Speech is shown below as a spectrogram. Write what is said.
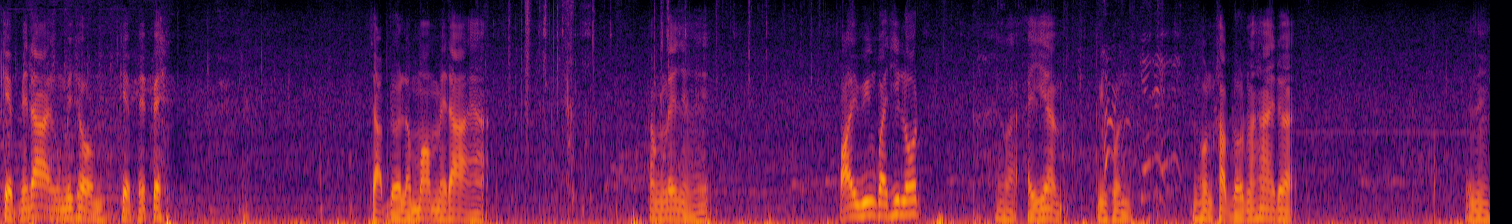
เก็บไม่ได้คุณผู้ชม เก็บไม่เป็น จับโดยละม่อมไม่ได้ฮะ ต้องเล่นอย่างนี้ไปวิ่งไปที่รถ ให้ว่าไอ้เหี้ยมีคนมีคนขับรถมาให้ด้วยนิดนึง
